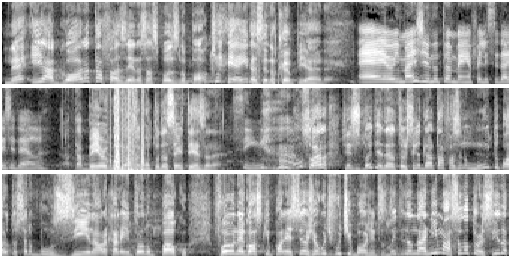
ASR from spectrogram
né? E agora tá fazendo essas poses no palco e ainda sendo campeã, né? É, eu imagino também a felicidade dela. Ela tá bem orgulhosa, com toda certeza, né? Sim. Não só ela, gente, vocês estão entendendo, a torcida dela tá fazendo muito barulho, torcendo buzina, na hora que ela entrou no palco, foi um negócio que pareceu jogo de futebol, gente. Vocês estão entendendo a animação da torcida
